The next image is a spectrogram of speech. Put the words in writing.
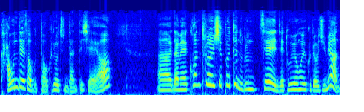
가운데서부터 그려준다는 뜻이에요. 아, 그 다음에 Control Shift 누른 채 이제 도형을 그려주면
